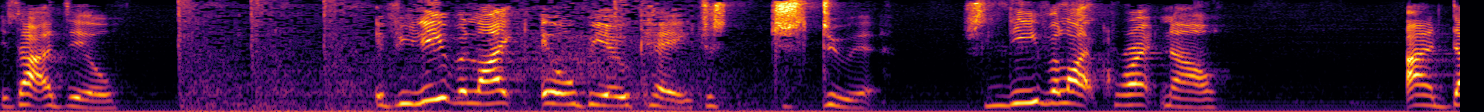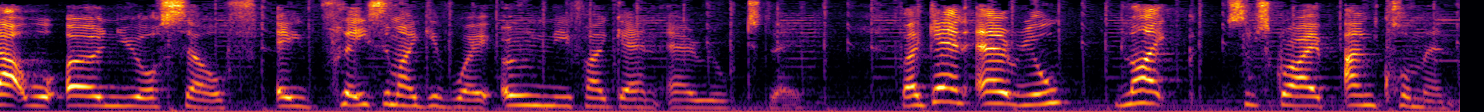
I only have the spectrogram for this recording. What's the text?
Is that a deal? If you leave a like, it will be okay. Just just do it. Just leave a like right now and that will earn yourself a place in my giveaway only if I get an aerial today. If I get an aerial, like, subscribe, and comment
